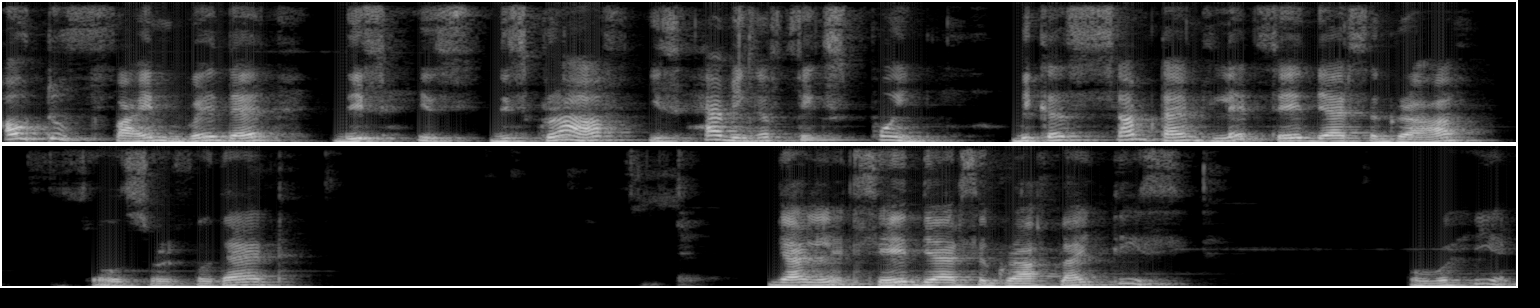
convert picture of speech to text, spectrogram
how to find whether this is this graph is having a fixed point? Because sometimes let's say there's a graph. So sorry for that. Yeah let's say there's a graph like this over here.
